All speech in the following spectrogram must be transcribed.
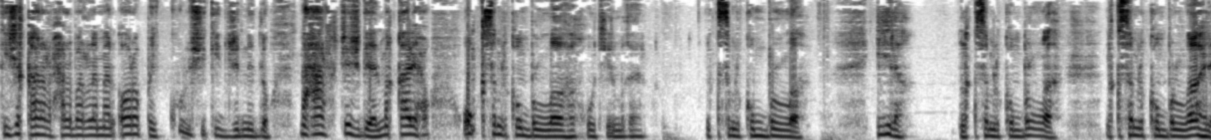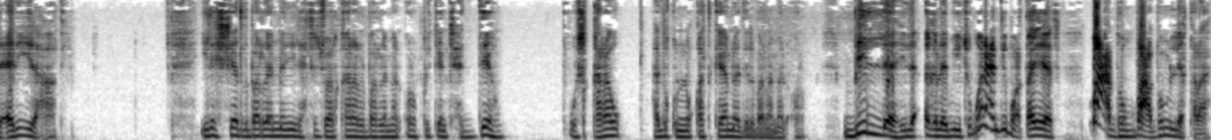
كيجي قرار بحال البرلمان الأوروبي كل شيء كيتجند له. ما عارف حتى قال ما قارحه ونقسم لكم بالله أخوتي المغاربة نقسم لكم بالله. إلى نقسم لكم بالله. نقسم لكم بالله العلي العظيم. إلى شتي هاد البرلمانيين اللي احتجوا على قرار البرلمان الأوروبي كنتحداهم واش قراو هذوك النقاط كاملة ديال البرلمان الأوروبي. بالله الا أغلبيتهم وأنا عندي معطيات بعضهم بعضهم اللي قراه.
